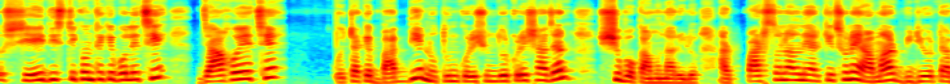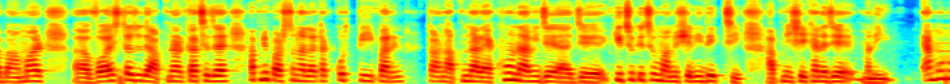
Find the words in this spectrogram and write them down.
তো সেই দৃষ্টিকোণ থেকে বলেছি, যা হয়েছে ওইটাকে বাদ দিয়ে নতুন করে সুন্দর করে সাজান শুভ কামনা রইল। আর পার্সোনাল নেওয়ার কিছু নেই, আমার ভিডিওটা বা আমার ভয়েসটা যদি আপনার কাছে যায়, আপনি পার্সোনাল অ্যাটাক করতেই পারেন। কারণ আপনার এখন আমি যে যে কিছু কিছু মানুষেরই দেখছি, আপনি সেখানে যে মানে এমন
